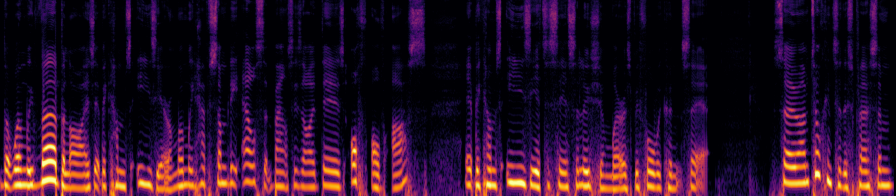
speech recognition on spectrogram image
that when we verbalize, it becomes easier. And when we have somebody else that bounces ideas off of us, it becomes easier to see a solution, whereas before we couldn't see it. So I'm talking to this person.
